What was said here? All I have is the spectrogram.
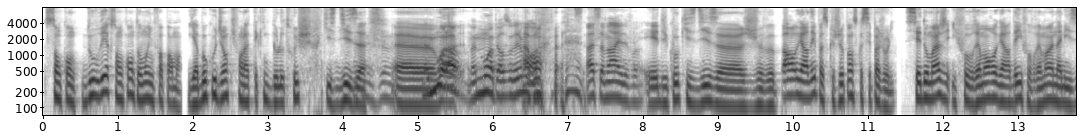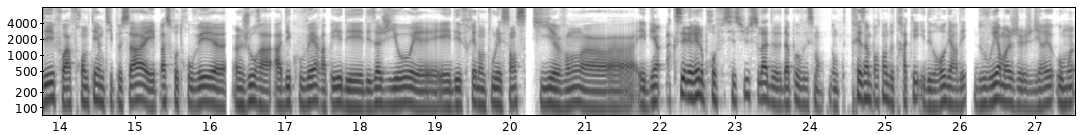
son compte, d'ouvrir son compte au moins une fois par mois. Il y a beaucoup de gens qui font la technique de l'autruche, qui se disent, euh, même voilà, moi, même moi personnellement, ah, ah, ça m'arrive des fois. Et du coup, qui se disent, euh, je veux pas regarder parce que je pense que c'est pas joli. C'est dommage. Il faut vraiment regarder, il faut vraiment analyser, il faut affronter un petit peu ça et pas se retrouver euh, un jour à, découvert à payer des, des agios et, des frais dans tous les sens qui vont, euh, eh bien, accélérer le processus là d'appauvrissement. Donc très important de traquer et de regarder, d'ouvrir. Moi, je, je, dirais au moins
